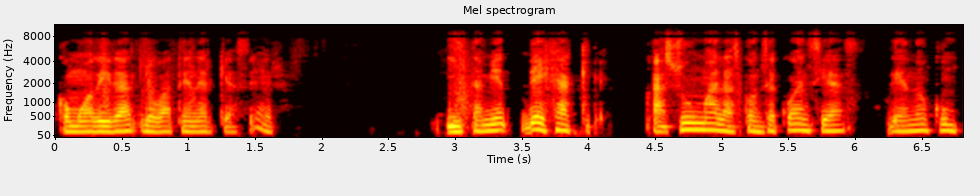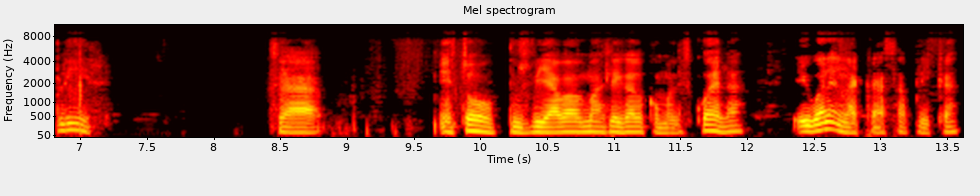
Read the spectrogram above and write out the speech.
comodidad lo va a tener que hacer. Y también deja que asuma las consecuencias de no cumplir. O sea, esto pues ya va más ligado como la escuela. Igual en la casa aplica.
